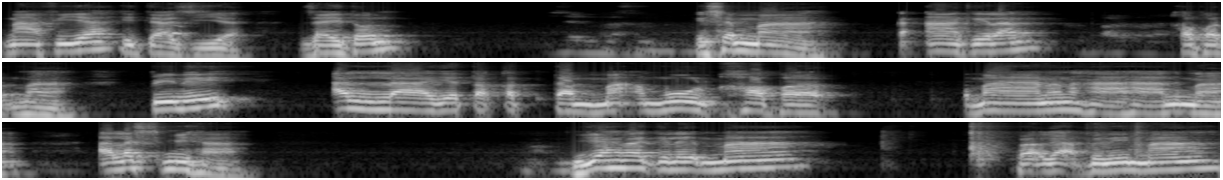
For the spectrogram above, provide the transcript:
na phía hijazia dày thun isem ma. Akilan khabar ma. Pini Allah yataqaddam ma'mul khabar. Ma nan ha ha ni ma. Alasmiha. Yahla chile ma. Và gặp bên ma.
